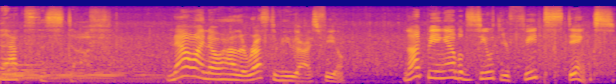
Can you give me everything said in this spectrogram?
that's the stuff. Now I know how the rest of you guys feel. Not being able to see with your feet stinks.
